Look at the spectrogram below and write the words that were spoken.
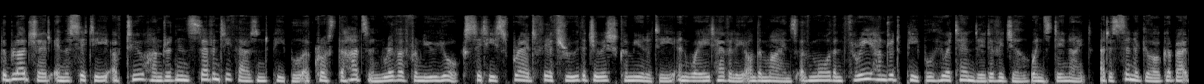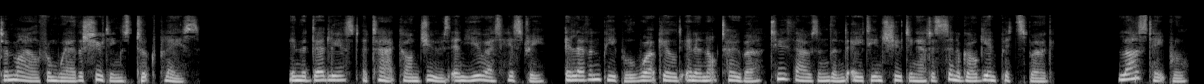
The bloodshed in the city of 270,000 people across the Hudson River from New York City spread fear through the Jewish community and weighed heavily on the minds of more than 300 people who attended a vigil Wednesday night at a synagogue about a mile from where the shootings took place. In the deadliest attack on Jews in U.S. history, 11 people were killed in an October 2018 shooting at a synagogue in Pittsburgh. Last April,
